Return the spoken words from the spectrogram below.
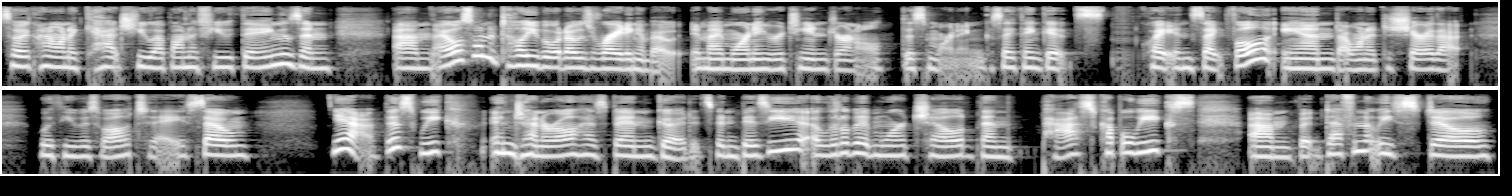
So I kind of want to catch you up on a few things. And um, I also want to tell you about what I was writing about in my morning routine journal this morning, because I think it's quite insightful and I wanted to share that with you as well today. So, yeah, this week in general has been good. It's been busy, a little bit more chilled than past couple weeks, um, but definitely still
